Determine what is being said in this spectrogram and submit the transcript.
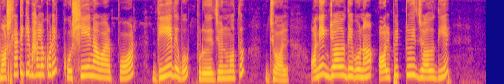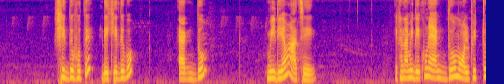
মশলাটিকে ভালো করে কষিয়ে নেওয়ার পর দিয়ে দেব প্রয়োজন মতো জল। অনেক জল দেব না, অল্প একটুই জল দিয়ে সিদ্ধ হতে রেখে দেব। একদম মিডিয়াম আছে। এখানে আমি দেখুন একদম অল্প একটু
